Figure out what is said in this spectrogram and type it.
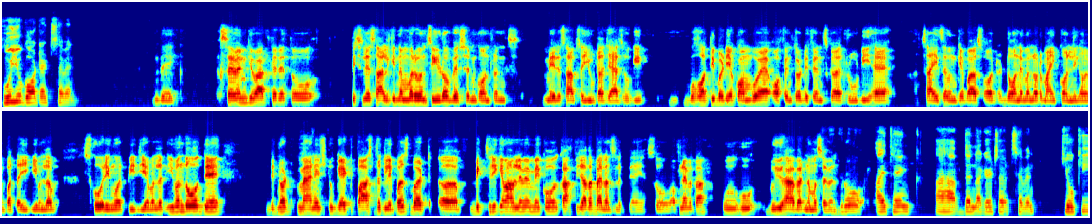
who you got at 7? देख सेवन की बात करें तो पिछले साल की number one seed of western conference मेरे हिसाब से यूटा जैज होगी बहुत ही बढ़िया कॉम्बो है ऑफेंस और डिफेंस का रूडी है साइज़ है उनके पास और डोनेवन और माइक कॉनली का हमें पता ही कि मतलब स्कोरिंग और पीजी है मतलब even though they did not manage to get past the Clippers but big three के मामले में मेरे को काफ़ी ज़्यादा बैलेंस लगते हैं सो so, अपने बता who do you have at number 7 bro I think I have the Nuggets at 7 क्योंकि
